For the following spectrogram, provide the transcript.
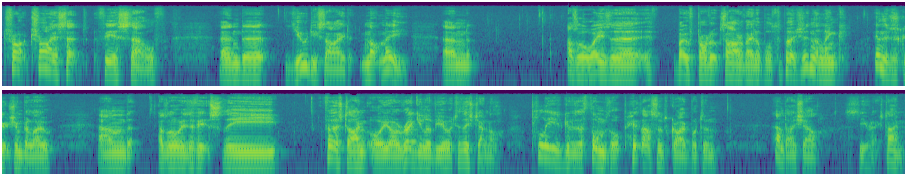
try, try a set for yourself and uh, you decide, not me. And as always, uh, both products are available to purchase in the link in the description below. And as always, if it's the first time or you're a regular viewer to this channel, please give us a thumbs up, hit that subscribe button, and I shall see you next time.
